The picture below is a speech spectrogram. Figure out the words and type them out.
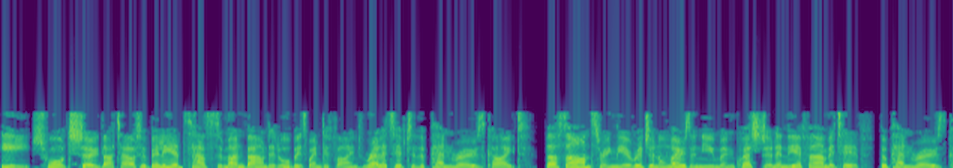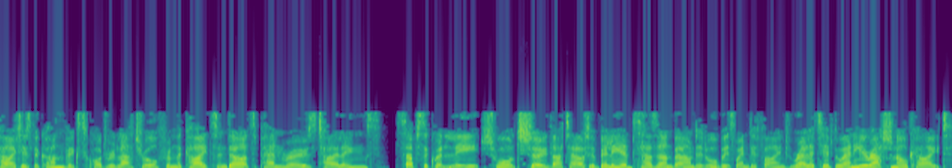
E. Schwartz showed that outer billiards has some unbounded orbits when defined relative to the Penrose kite thus answering the original Moser-Neumann question in the affirmative. The Penrose kite is the convex quadrilateral from the kites and darts Penrose tilings. Subsequently, Schwartz showed that outer billiards has unbounded orbits when defined relative to any irrational kite.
